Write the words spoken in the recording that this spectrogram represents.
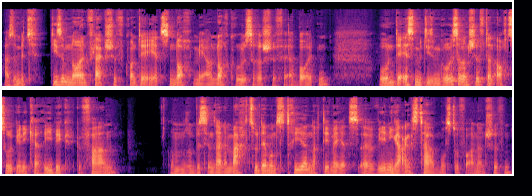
Also mit diesem neuen Flaggschiff konnte er jetzt noch mehr und noch größere Schiffe erbeuten. Und er ist mit diesem größeren Schiff dann auch zurück in die Karibik gefahren, um so ein bisschen seine Macht zu demonstrieren, nachdem er jetzt äh, weniger Angst haben musste vor anderen Schiffen.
